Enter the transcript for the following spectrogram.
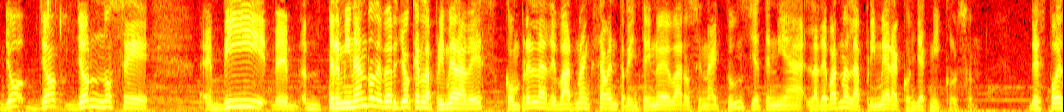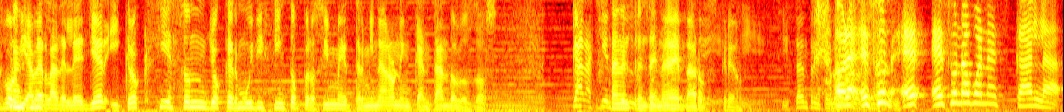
Yo, yo, yo no sé. eh, vi, eh, terminando de ver Joker la primera vez, compré la de Batman que estaba en 39 baros en iTunes. Ya tenía la de Batman la primera con Jack Nicholson. Después volví a ver la de Ledger y creo que sí es un Joker muy distinto, pero sí me terminaron encantando los dos. Cada quien Están en tiene lo 39 suyo, varos, sí, creo. sí, sí, está en 39 Ahora, es, un, iTunes. es, es una buena escala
